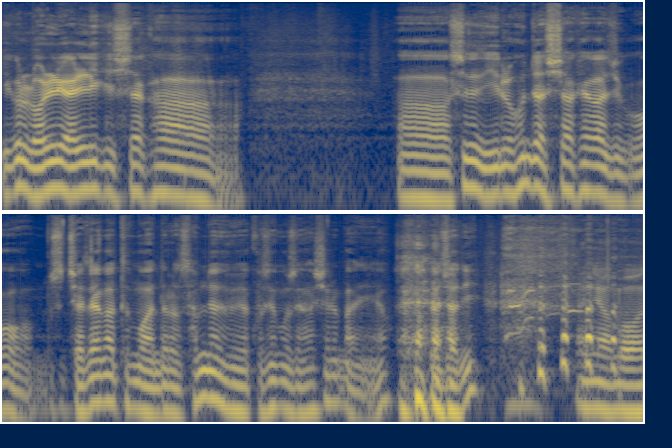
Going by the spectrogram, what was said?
이걸 널리 알리기 시작하 어, 시는 일을 혼자 시작해가지고 무슨 재단 같은 거 만들어서 3년 후에 고생고생 하시는 거 아니에요? 여전히? 아니요, 뭐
